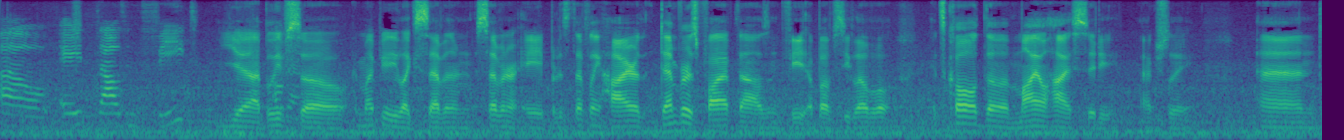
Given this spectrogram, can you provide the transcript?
Oh, 8,000 feet? Yeah, I believe Okay. so. It might be like seven, seven or eight, but it's definitely higher. Denver is five thousand feet above sea level. It's called the Mile High City, actually, and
